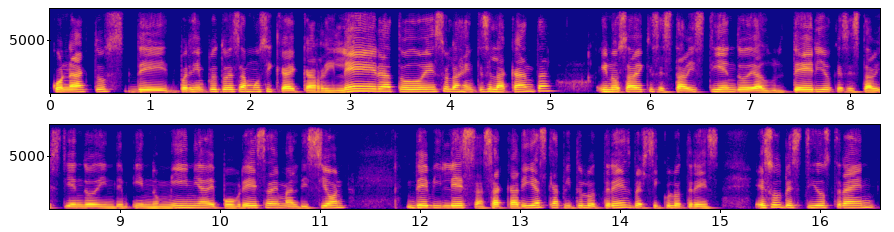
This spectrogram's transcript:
con actos de, por ejemplo, toda esa música de carrilera, todo eso, la gente se la canta y no sabe que se está vistiendo de adulterio, que se está vistiendo de ignominia, de pobreza, de maldición, de vileza. Zacarías capítulo 3, versículo 3. Esos vestidos traen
